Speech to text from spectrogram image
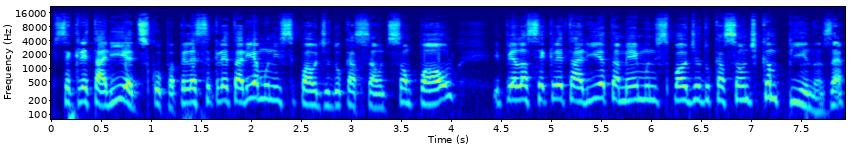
Secretaria, desculpa, pela Secretaria Municipal de Educação de São Paulo e pela Secretaria também Municipal de Educação de Campinas. Né?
